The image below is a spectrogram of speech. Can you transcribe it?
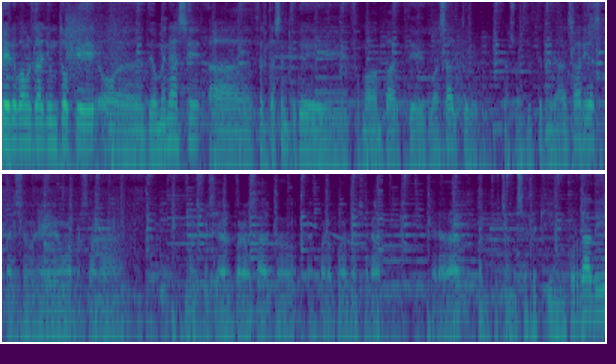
pero vamos darlle un toque de homenaxe a certa xente que formaban parte do asalto nas súas determinadas áreas. Vai sobre unha persona moi especial para o asalto e para o pueblo en xeral que era Dadi. Bueno, pois chamase Requiem por Daddy.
